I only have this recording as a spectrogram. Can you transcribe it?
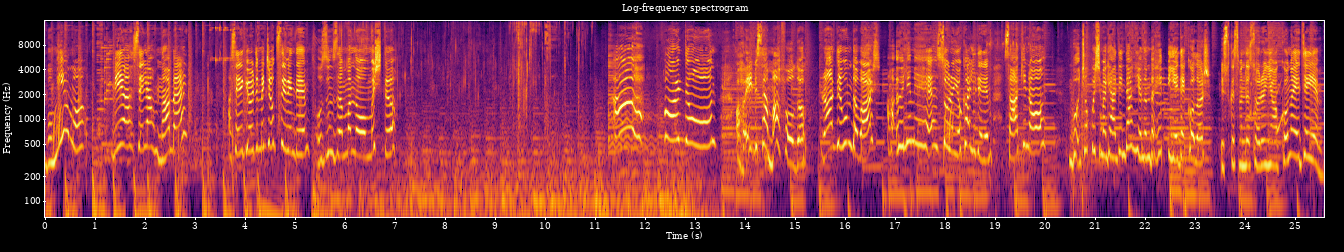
Bu Mia mı? Mia selam, ne haber? Seni gördüğüme çok sevindim. Uzun zaman olmuştu. Ah, pardon. Ah, elbisem mahvoldu. Randevum da var. Ah, öyle mi? Sorun yok hallederim. Sakin ol. Bu çok başıma geldiğinden yanımda hep bir yedek olur. Üst kısmında sorun yok. Konu eteğim.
